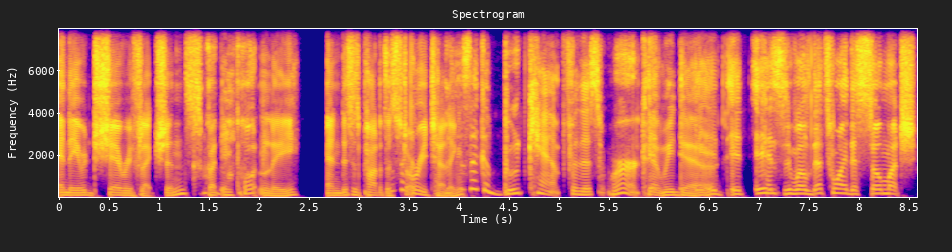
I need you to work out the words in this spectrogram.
and they share reflections. But oh. importantly, and this is part of the It's like a- storytelling, is like a boot camp for this work that we do. it, it is well. That's why there's so much.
